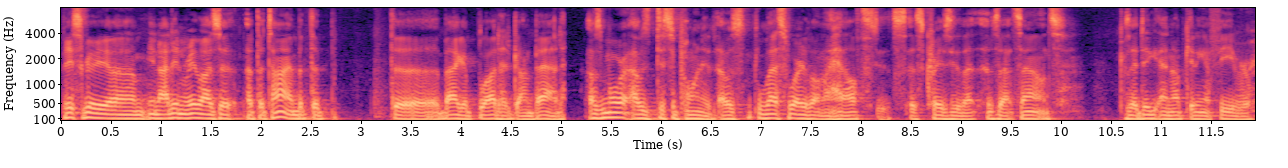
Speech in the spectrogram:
Basically, um, you know, I didn't realize it at the time, but the the bag of blood had gone bad. I was more, I was disappointed. I was less worried about my health. It's as crazy that, as that sounds, because I did end up getting a fever.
